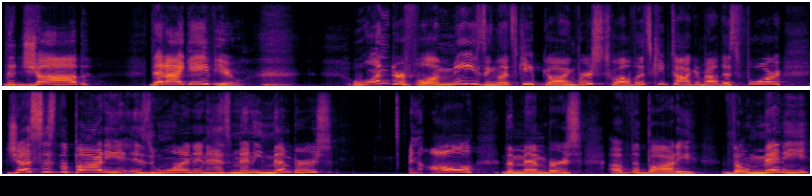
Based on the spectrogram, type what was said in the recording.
the job that I gave you. Wonderful, amazing. Let's keep going. Verse 12, let's keep talking about this. For just as the body is one and has many members, and all the members of the body, though many,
